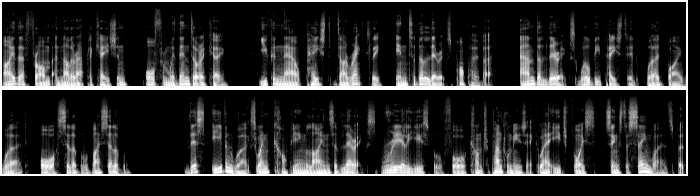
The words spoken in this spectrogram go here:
either from another application or from within Dorico, you can now paste directly into the lyrics popover and the lyrics will be pasted word by word or syllable by syllable. This even works when copying lines of lyrics, really useful for contrapuntal music where each voice sings the same words but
